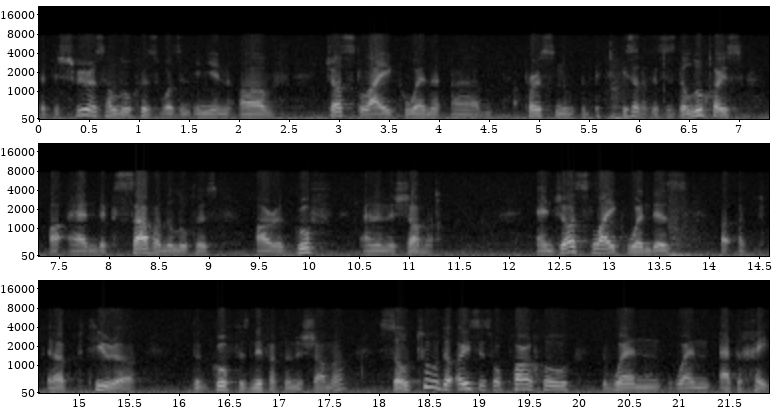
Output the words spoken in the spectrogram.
that the Shviras Haluchas was an Indian of just like when um, a person, he says this, is the Luchas uh, and the ksav and the luchas are a guf and a neshama. And just like when there's a, a, a ptira, the guf is nifach the neshama, so too the oisis were parchu when when at the chait.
